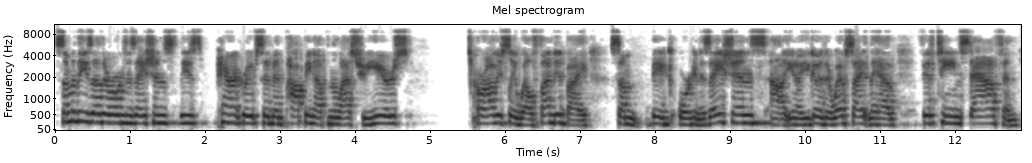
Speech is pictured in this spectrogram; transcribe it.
Some of these other organizations, these parent groups have been popping up in the last few years, are obviously well funded by some big organizations. Uh, you know, you go to their website and they have 15 staff and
